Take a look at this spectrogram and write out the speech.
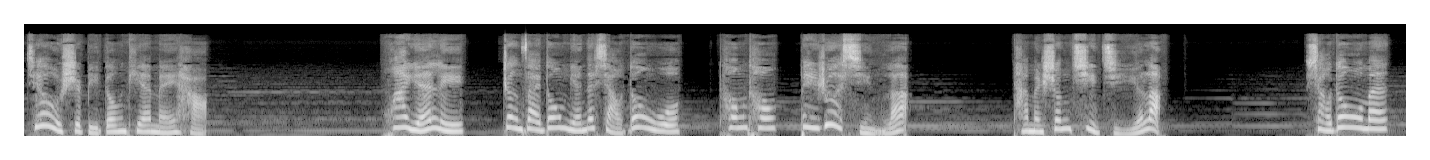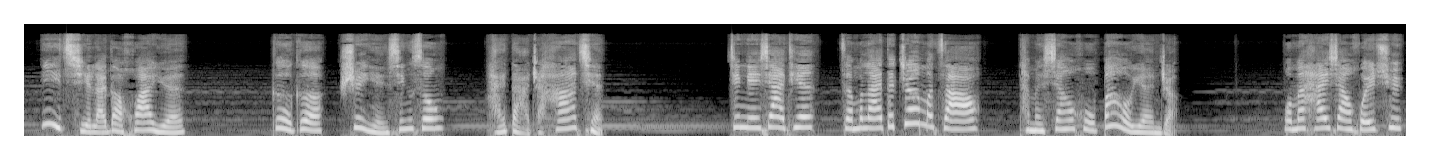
就是比冬天美好。花园里正在冬眠的小动物，通通被热醒了，它们生气极了。小动物们一起来到花园，个个睡眼惺忪，还打着哈欠。今年夏天怎么来的这么早？他们相互抱怨着。我们还想回去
